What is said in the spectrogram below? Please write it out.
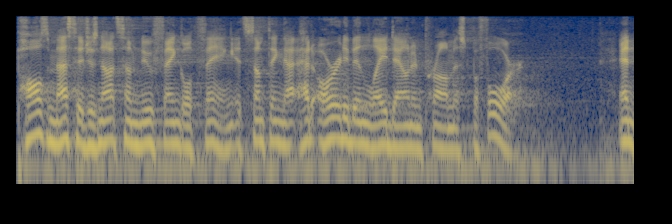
Paul's message is not some newfangled thing, it's something that had already been laid down and promised before. And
